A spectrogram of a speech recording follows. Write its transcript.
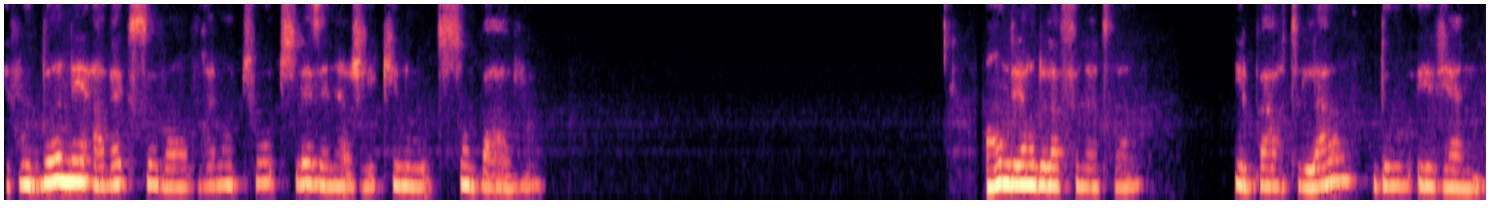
et vous donnez avec ce vent vraiment toutes les énergies qui ne sont pas vous. En dehors de la fenêtre, ils partent là d'où ils viennent,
